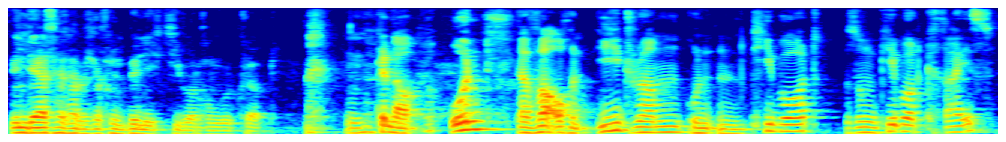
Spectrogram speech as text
In der Zeit habe ich auf einem Billig-Keyboard rumgekloppt. Genau. Und da war auch ein E-Drum und ein Keyboard, so ein Keyboard-Kreis.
